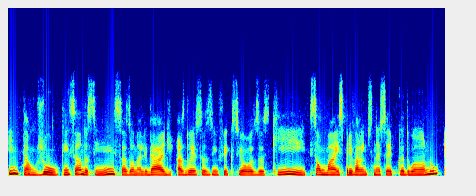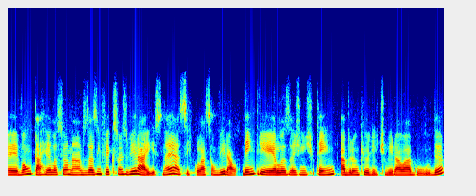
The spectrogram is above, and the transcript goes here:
Então, Ju, pensando assim em sazonalidade, as doenças infecciosas que são mais prevalentes nessa época do ano é, vão estar relacionadas às infecções virais, né? A circulação viral. Dentre elas, a gente tem a bronquiolite viral aguda,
